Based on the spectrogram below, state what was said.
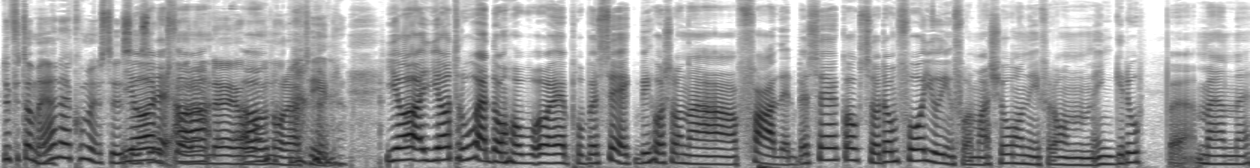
Du får ta med dig kommunstyrelsens Ja, ordförande ja, och ja. några till. Ja, jag tror att de har varit på besök. Vi har sådana faderbesök också. De får ju information ifrån en grupp. Men eh,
